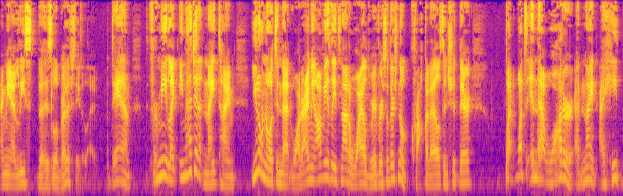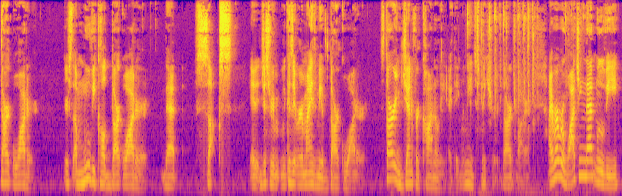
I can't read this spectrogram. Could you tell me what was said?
I mean, at least the, his little brother stayed alive. But damn, for me, like, imagine at nighttime, you don't know what's in that water. I mean, obviously it's not a wild river, so there's no crocodiles and shit there. But what's in that water at night? I hate dark water. There's a movie called Dark Water that sucks. It just re- because it reminds me of Dark Water, starring Jennifer Connelly. I think. Let me just make sure. Dark Water. I remember watching that movie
